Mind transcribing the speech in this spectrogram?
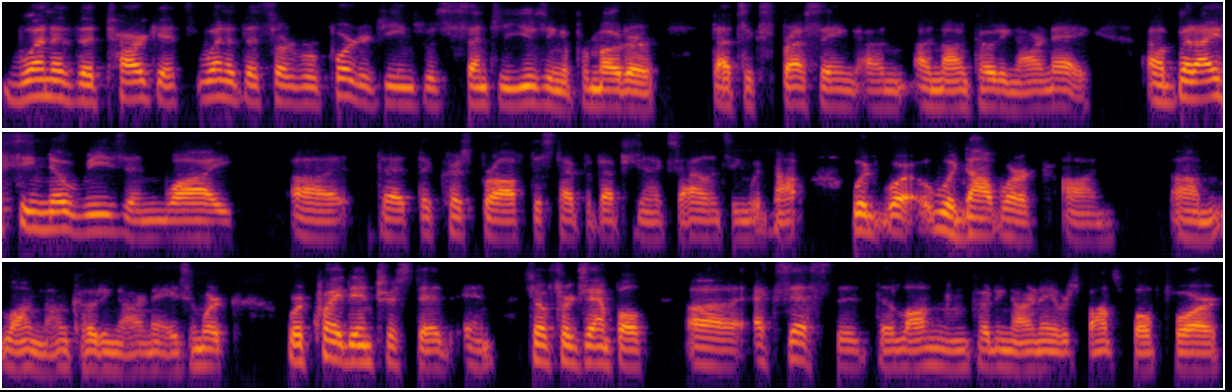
one of the targets, one of the sort of reporter genes was essentially using a promoter that's expressing a, a non-coding RNA. Uh, but I see no reason why uh, that the CRISPR off this type of epigenetic silencing would not would would not work on um, long non-coding RNAs, and we're we're quite interested in. So, for example, uh, the, the long encoding RNA responsible for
